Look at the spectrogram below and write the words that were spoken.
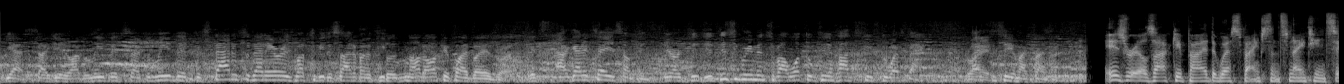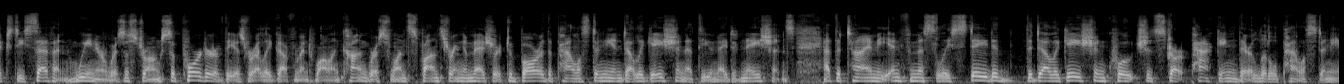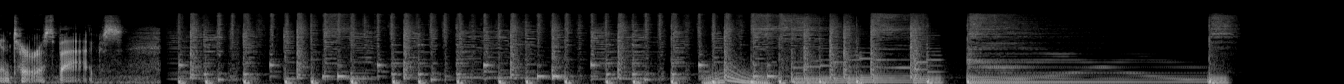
Yes, I do. I believe it's. I believe that the status of that area is left to be decided by the people. So it's not occupied by Israel. It's, I got to tell you something. There are disagreements about what the constitutes the West Bank. Right. Nice to see you, my friend. Israel's occupied the West Bank since 1967. Weiner was a strong supporter of the Israeli government while in Congress, once sponsoring a measure to bar the Palestinian delegation at the United Nations. At the time, he infamously stated the delegation, quote, should start packing their little Palestinian terrorist bags.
